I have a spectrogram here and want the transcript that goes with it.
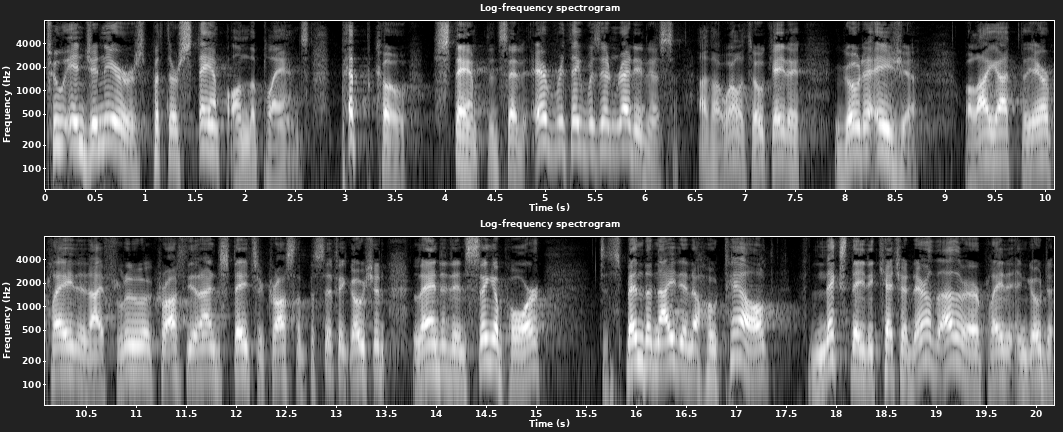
Two engineers put their stamp on the plans. PEPCO stamped and said everything was in readiness. I thought, well, it's okay to go to Asia. Well, I got the airplane and I flew across the United States, across the Pacific Ocean, landed in Singapore to spend the night in a hotel, next day to catch another airplane and go to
